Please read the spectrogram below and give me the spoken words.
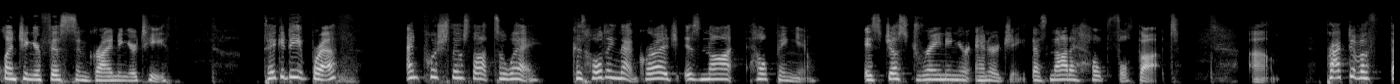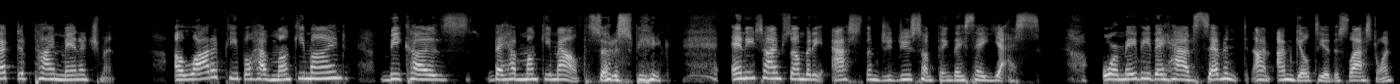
clenching your fists and grinding your teeth. Take a deep breath and push those thoughts away because holding that grudge is not helping you. It's just draining your energy. That's not a helpful thought. Um, practice effective time management a lot of people have monkey mind because they have monkey mouth so to speak. Anytime somebody asks them to do something they say yes. Or maybe they have seven I'm, I'm guilty of this last one.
